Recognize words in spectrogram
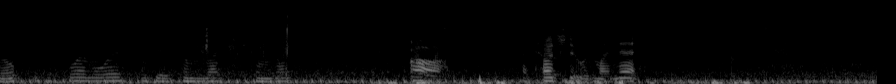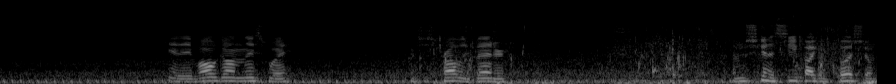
Nope, just swam away. Okay, it's coming back, it's coming back. Oh, I touched it with my net. Okay, they've all gone this way, which is probably better. I'm just gonna see if I can push them.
